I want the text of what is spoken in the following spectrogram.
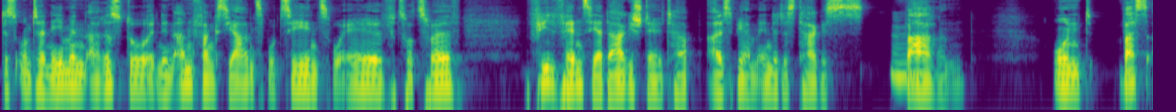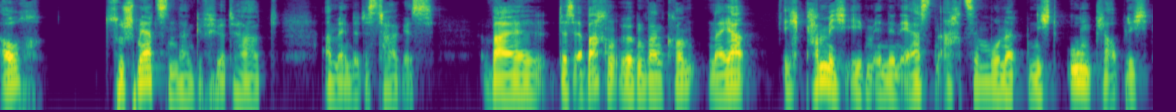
das Unternehmen Aristo in den Anfangsjahren 2010, 2011, 2012 viel fancier dargestellt habe, als wir am Ende des Tages mhm. waren. Und was auch zu Schmerzen dann geführt hat am Ende des Tages, weil das Erwachen irgendwann kommt, naja, ich kann mich eben in den ersten 18 Monaten nicht unglaublich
